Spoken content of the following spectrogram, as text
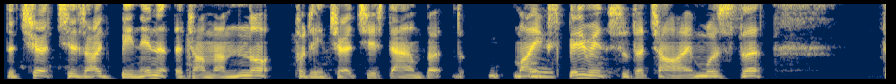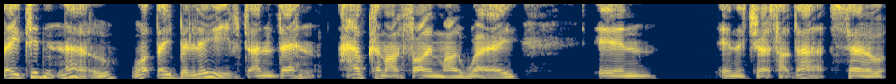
the churches I'd been in at the time. I'm not putting churches down, but my mm. experience of the time was that they didn't know what they believed, and then how can I find my way in in a church like that. So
